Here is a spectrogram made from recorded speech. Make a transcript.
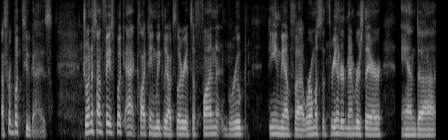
That's for book two, guys. Join us on Facebook at Collecting Weekly Auxiliary. It's a fun group. Dean, we have uh, we're almost at 300 members there, and uh,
